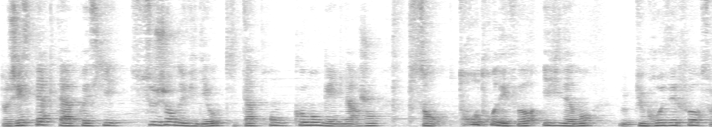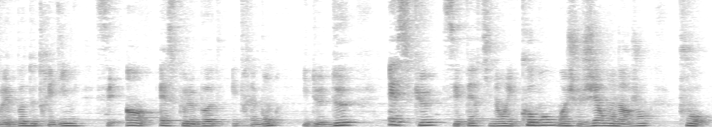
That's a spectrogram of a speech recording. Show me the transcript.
Donc j'espère que tu as apprécié ce genre de vidéo qui t'apprend comment gagner de l'argent sans trop trop d'efforts. Évidemment, le plus gros effort sur les bots de trading, c'est 1. Est-ce que le bot est très bon? Et de 2. Est-ce que c'est pertinent et comment moi je gère mon argent pour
